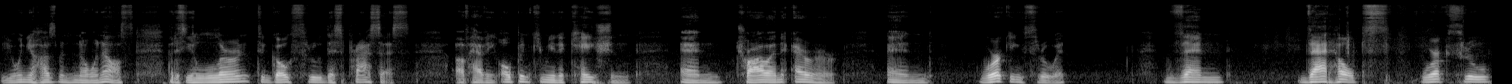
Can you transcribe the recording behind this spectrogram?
You and your husband, no one else. But if you learn to go through this process of having open communication and trial and error and working through it, then that helps work through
